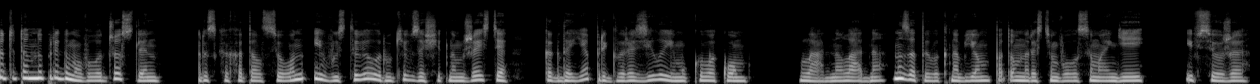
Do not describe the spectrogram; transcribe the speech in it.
«Что ты там напридумывала, Джослин?» — расхохотался он и выставил руки в защитном жесте, когда я пригрозила ему кулаком. «Ладно, ладно, на затылок набьем, потом нарастим волосы магией. И все же,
